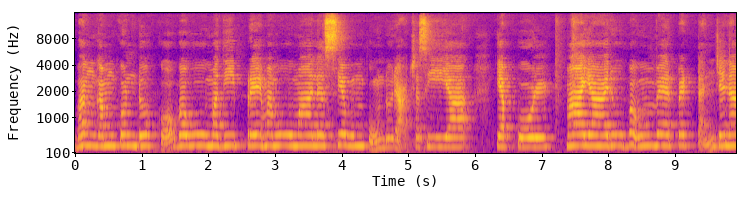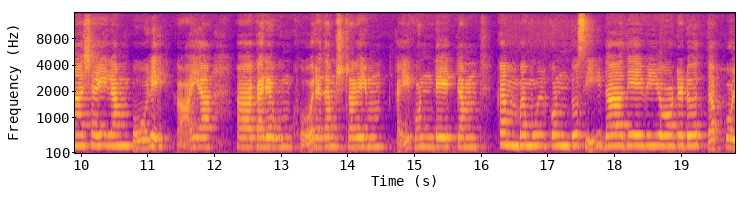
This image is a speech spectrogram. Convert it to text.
ഭംഗം കൊണ്ടു കോപവും അതിപ്രേമവും ആലസ്യവും പൂണ്ടു രാക്ഷസീയ എപ്പോൾ മായാരൂപവും വേർപ്പെട്ടഞ്ജനാശൈലം പോലെ കായ കരവും ഘോരദംഷ്ടയും കൈകൊണ്ടേറ്റം കമ്പം ഉൾക്കൊണ്ടു സീതാദേവിയോടടുത്തപ്പോൾ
